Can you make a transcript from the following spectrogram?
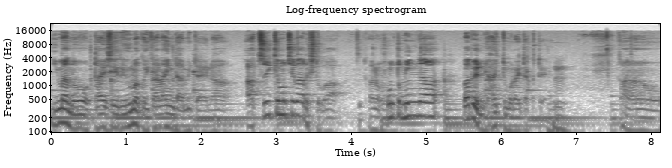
今の体制でうまくいかないんだみたいな熱い気持ちがある人はあの本当みんなバベルに入ってもらいたくて。うん。あの、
